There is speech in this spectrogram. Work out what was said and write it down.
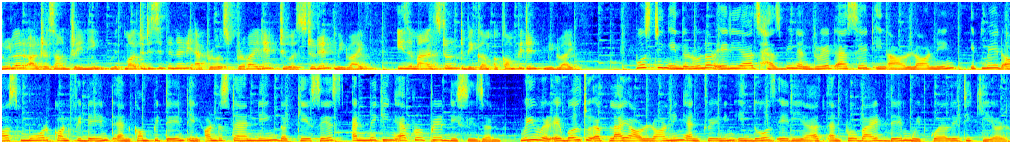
Rural ultrasound training with multidisciplinary approach provided to a student midwife is a milestone to become a competent midwife. Posting in the rural areas has been a great asset in our learning. It made us more confident and competent in understanding the cases and making appropriate decisions. We were able to apply our learning and training in those areas and provide them with quality care.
